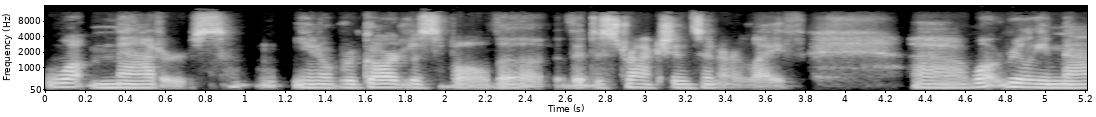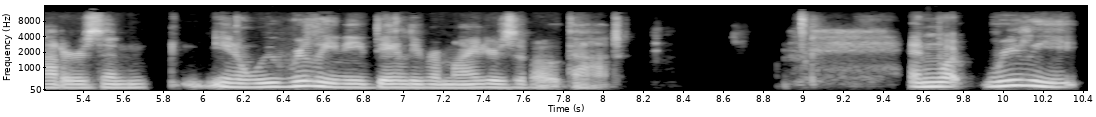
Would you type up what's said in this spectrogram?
what matters you know regardless of all the the distractions in our life uh, what really matters and you know we really need daily reminders about that. And what really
